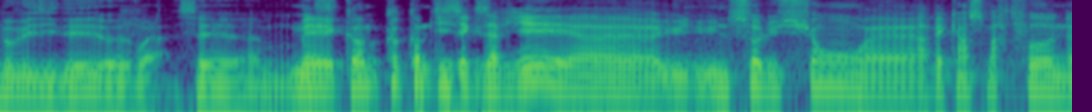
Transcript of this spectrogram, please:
mauvaise idée. Euh, voilà, c'est. Euh, Mais comme, comme disait Xavier, une, solution avec un smartphone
